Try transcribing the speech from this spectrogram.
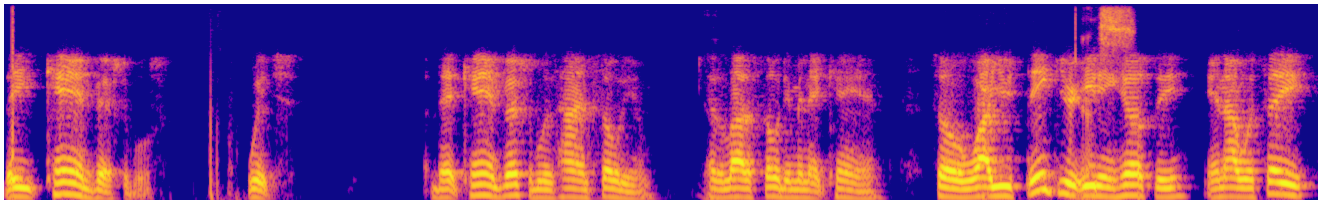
they eat canned vegetables, which that canned vegetable is high in sodium. Has a lot of sodium in that can. So while you think you're eating healthy, and I would say,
